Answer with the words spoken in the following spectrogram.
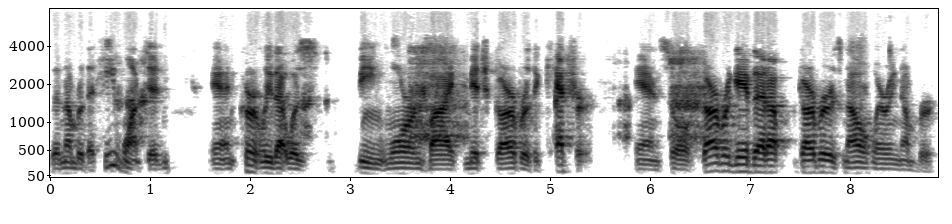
the number that he wanted. And currently that was being worn by Mitch Garver, the catcher. And so Garber gave that up. Garber is now wearing number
